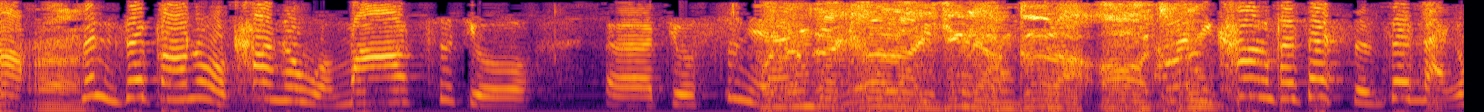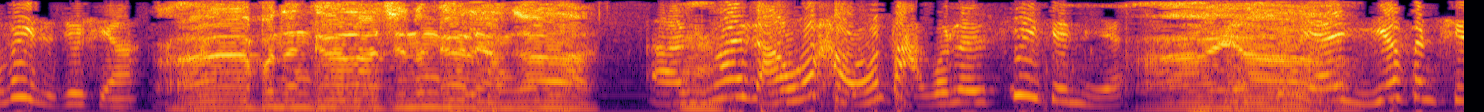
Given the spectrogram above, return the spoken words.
啊，嗯那你再帮着我看看，我妈是九呃九四年。不能再看了，已经两个了啊，只啊，你看看他在是在哪个位置就行。啊，不能看了，只能看两个。啊，嗯卢台长，我好容易打过来，谢谢你。哎今呀年，一月份去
